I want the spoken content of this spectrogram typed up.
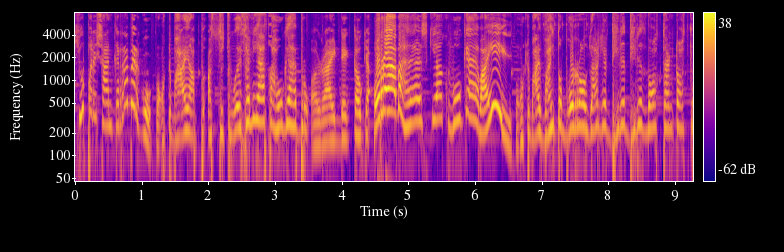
क्यों परेशान कर रहा है मेरे को? फ्रॉस्ट भाई आप सिचुएशन ही ऐसा हो गया है ब्रो ऑलराइट देखता हूँ क्या और आँख वो क्या है भाई? फ्रॉस्ट भाई वही तो बोल रहा हूँ यार ये धीरे धीरे लॉस सैंटोस के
